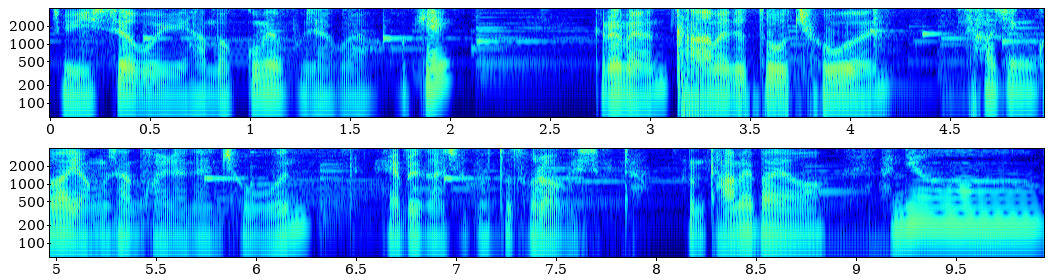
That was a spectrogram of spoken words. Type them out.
좀 있어 보이게 한번 꾸며보자고요. 오케이? 그러면 다음에도 또 좋은 사진과 영상 관련된 좋은 앱을 가지고 또 돌아오겠습니다. 그럼 다음에 봐요. 안녕.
